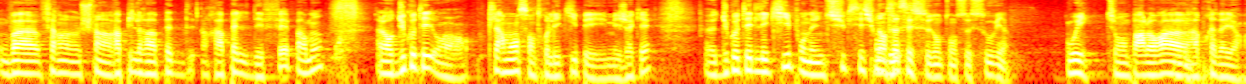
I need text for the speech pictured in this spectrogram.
on va faire un, je fais un rapide rappel, rappel des faits, pardon. Alors, du côté, alors, clairement, c'est entre l'équipe et mes Jacquet. Euh, du côté de l'équipe, on a une succession Non, de... ça c'est ce dont on se souvient. Oui, tu en parleras Mm. après d'ailleurs.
